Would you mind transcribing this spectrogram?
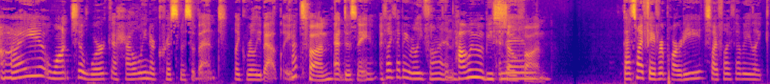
I want to work a Halloween or Christmas event, like really badly, That's fun. at Disney. I feel like that'd be really fun. Halloween would be so then- fun. That's my favorite party, so I feel like that'd be like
